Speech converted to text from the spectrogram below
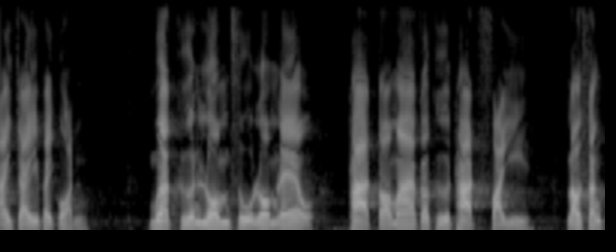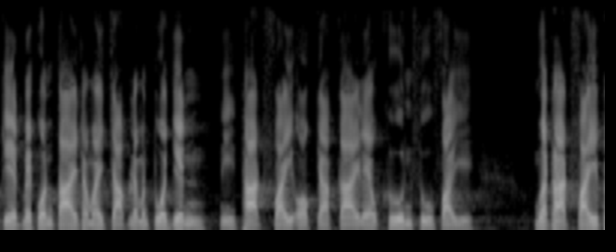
ายใจไปก่อน เมื่อคืนลมสู่ลมแล้ว ธาตุต่อมาก็คือธาตุไฟ เราสังเกตไหมคนตายทำไมจับแล้วมันตัวเย็น นี่ธาตุไฟออกจากกายแล้วคืนสู่ไฟ เมื่อธาตุไฟไป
